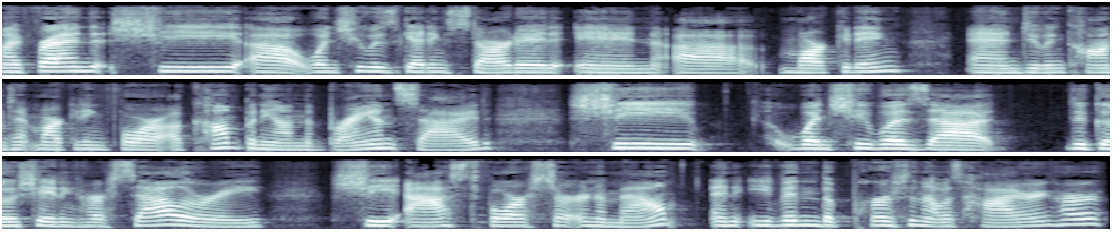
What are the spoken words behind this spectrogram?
my friend she uh, when she was getting started in uh, marketing and doing content marketing for a company on the brand side, she when she was uh, negotiating her salary, she asked for a certain amount. And even the person that was hiring her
